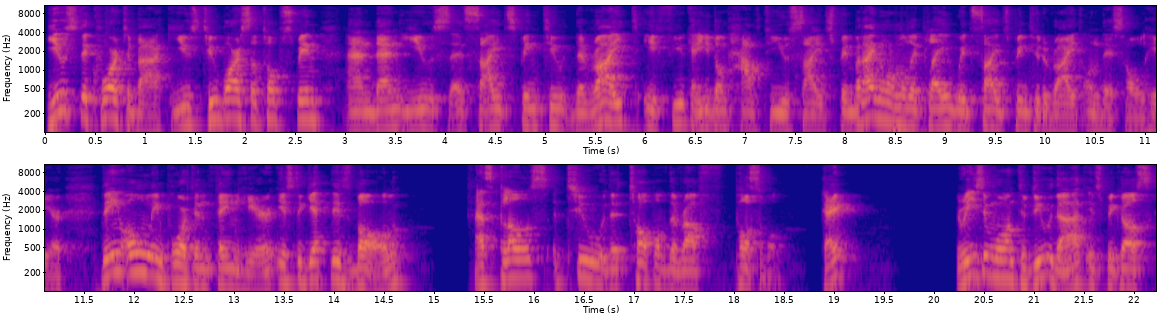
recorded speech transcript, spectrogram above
Use the quarterback, use two bars of topspin and then use a side spin to the right if you can. You don't have to use side spin, but I normally play with side spin to the right on this hole here. The only important thing here is to get this ball as close to the top of the rough possible, okay? The reason we want to do that is because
